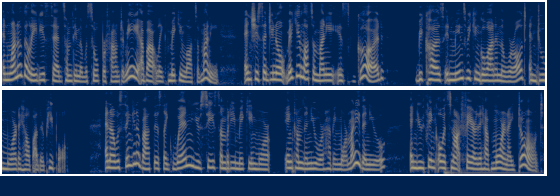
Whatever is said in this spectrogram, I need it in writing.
and one of the ladies said something that was so profound to me about like making lots of money. And she said, you know, making lots of money is good because it means we can go out in the world and do more to help other people. And I was thinking about this like when you see somebody making more income than you or having more money than you, and you think, oh, it's not fair, they have more and I don't,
